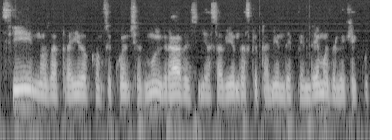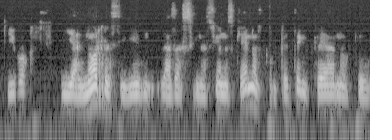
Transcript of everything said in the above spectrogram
sí nos ha traído consecuencias muy graves, ya sabiendas que también dependemos del Ejecutivo y al no recibir las asignaciones que nos competen, créanos que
